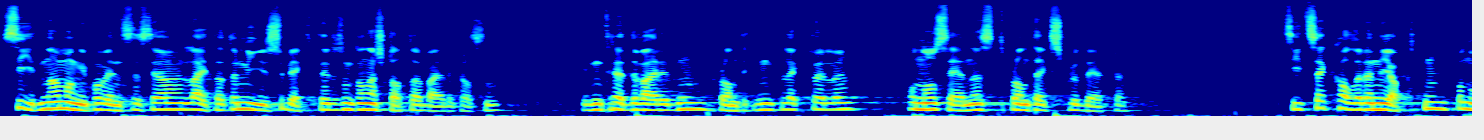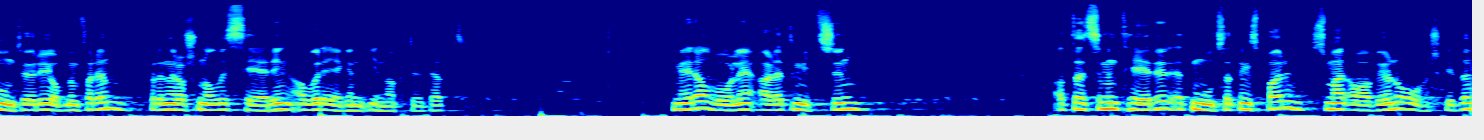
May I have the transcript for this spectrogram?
Siden har mange på venstresida leita etter nye subjekter som kan erstatte arbeiderklassen. I den tredje verden, blant de intellektuelle, og nå senest blant de ekskluderte. Sitzek kaller denne jakten på noen til å gjøre jobben for en, for en rasjonalisering av vår egen inaktivitet. Mer alvorlig er det etter mitt syn at det sementerer et motsetningspar som er avgjørende å overskride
